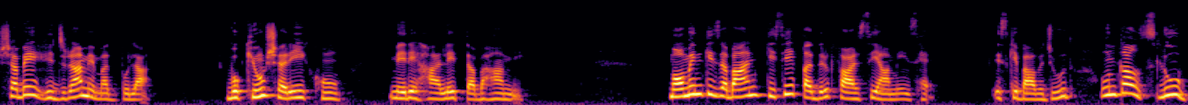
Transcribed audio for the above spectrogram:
शबे हिजरा में मत बुला। वो क्यों शरीक हों मेरे हाले तबाह में? मोमिन की ज़बान किसी कदर फ़ारसी आमेज़ है। इसके बावजूद उनका उसलूब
